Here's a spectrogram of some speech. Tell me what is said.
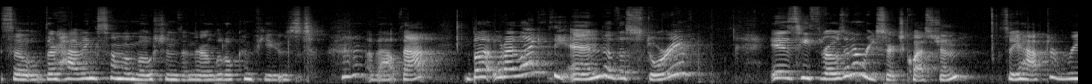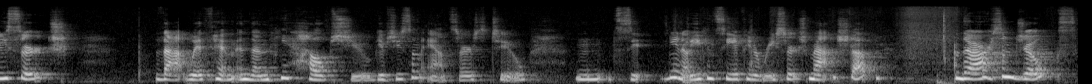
so they're having some emotions and they're a little confused mm-hmm. about that. But what I like at the end of the story is he throws in a research question. So you have to research that with him and then he helps you, gives you some answers to mm, see, you know, you can see if your research matched up. There are some jokes.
